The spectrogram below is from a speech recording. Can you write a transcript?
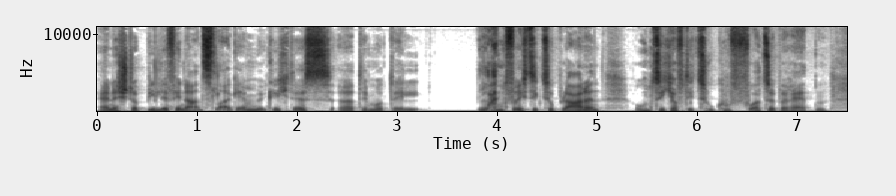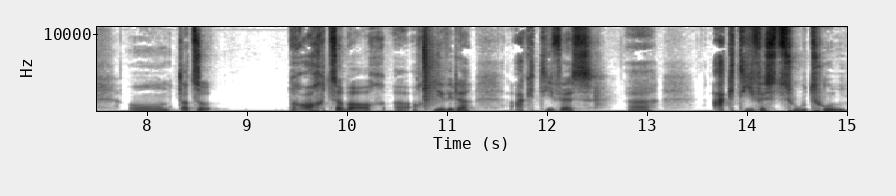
Eine stabile Finanzlage ermöglicht es äh, dem Hotel langfristig zu planen und sich auf die Zukunft vorzubereiten. Und dazu braucht es aber auch, äh, auch hier wieder aktives, äh, aktives Zutun.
